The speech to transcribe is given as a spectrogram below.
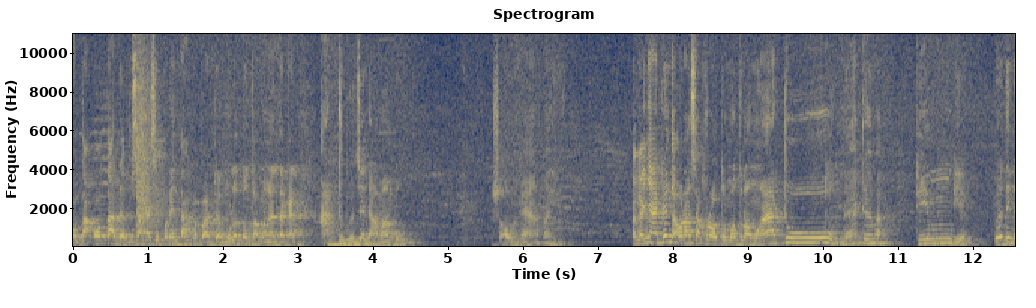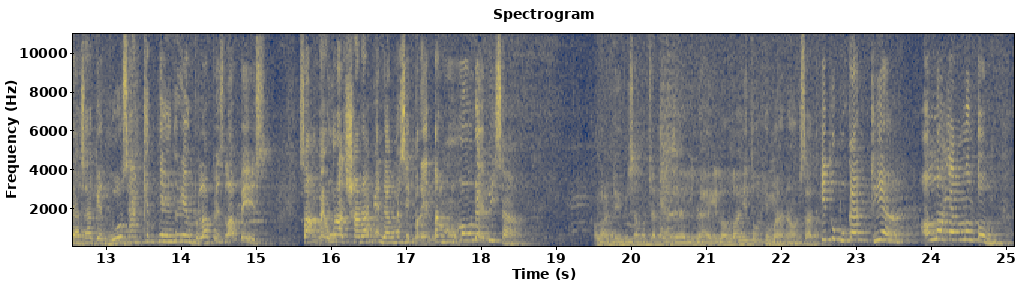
otak. Otak tidak bisa ngasih perintah kepada mulut untuk mengatakan aduh aja tidak mampu. Masya Allah kayak apa ya? Makanya ada nggak orang sakratul maut ngomong aduh tidak ada pak. Diem dia. Berarti tidak sakit. Lo sakitnya itu yang berlapis-lapis. Sampai urat syarafnya tidak ngasih perintah ngomong tidak bisa. Kalau ada yang bisa mengucapkan la ilaha illallah itu gimana Ustaz? Itu bukan dia. Allah yang nuntun.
